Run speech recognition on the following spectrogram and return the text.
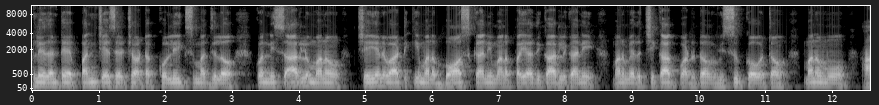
లేదంటే పని చేసే చోట కొలీగ్స్ మధ్యలో కొన్నిసార్లు మనం చేయని వాటికి మన బాస్ కానీ మన పై అధికారులు కానీ మన మీద చికాకు పడటం విసుక్కోవటం మనము ఆ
